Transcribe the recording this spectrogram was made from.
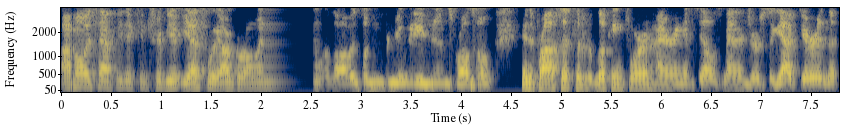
I'm always happy to contribute. Yes, we are growing. We're always looking for new agents. We're also in the process of looking for and hiring a sales manager. So yeah, if you're in the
